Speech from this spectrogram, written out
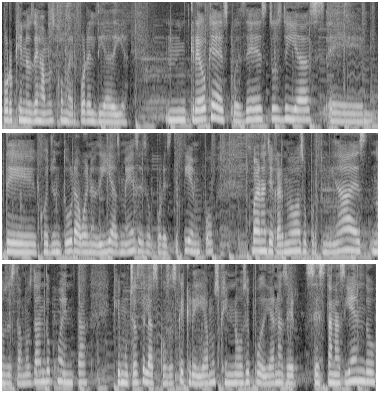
porque nos dejamos comer por el día a día. Mm, creo que después de estos días eh, de coyuntura, bueno, días, meses o por este tiempo, van a llegar nuevas oportunidades. Nos estamos dando cuenta que muchas de las cosas que creíamos que no se podían hacer se están haciendo,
